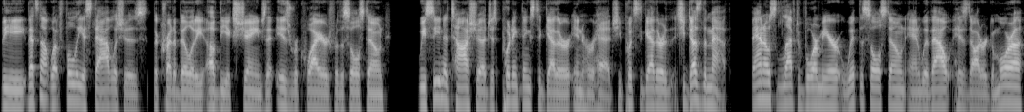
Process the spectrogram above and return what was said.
the that's not what fully establishes the credibility of the exchange that is required for the Soul Stone. We see Natasha just putting things together in her head. She puts together, she does the math. Thanos left Vormir with the Soul Stone and without his daughter Gamora.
